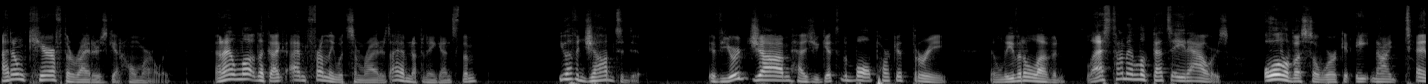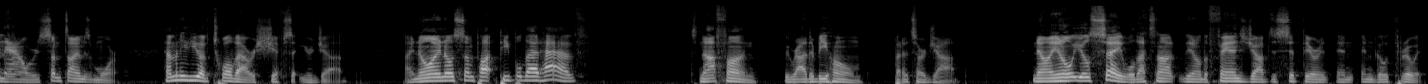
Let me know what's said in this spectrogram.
I don't care if the writers get home early. And I love, look, I, I'm friendly with some writers. I have nothing against them. You have a job to do. If your job has you get to the ballpark at 3 and leave at 11, last time I looked, that's eight hours. All of us will work at eight, nine, ten hours, sometimes more. How many of you have 12 hour shifts at your job? I know I know some po- people that have. It's not fun. We'd rather be home, but it's our job. Now, I know what you'll say. Well, that's not you know the fans' job to sit there and, and, and go through it.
